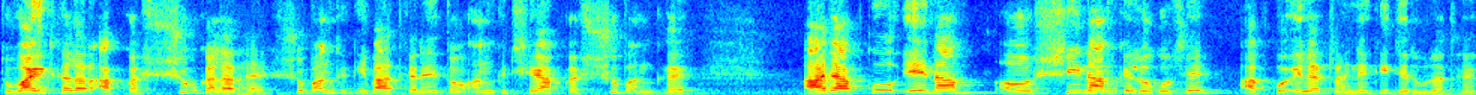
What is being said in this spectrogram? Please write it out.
तो व्हाइट कलर आपका शुभ कलर है। शुभ अंक की बात करें तो अंक छः आपका शुभ अंक है। आज आपको ए नाम और शी नाम के लोगों से आपको अलर्ट रहने की ज़रूरत है।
